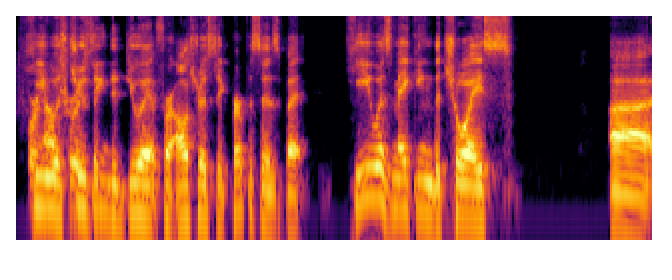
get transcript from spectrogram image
for he was choosing to do it for altruistic purposes, but he was making the choice uh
